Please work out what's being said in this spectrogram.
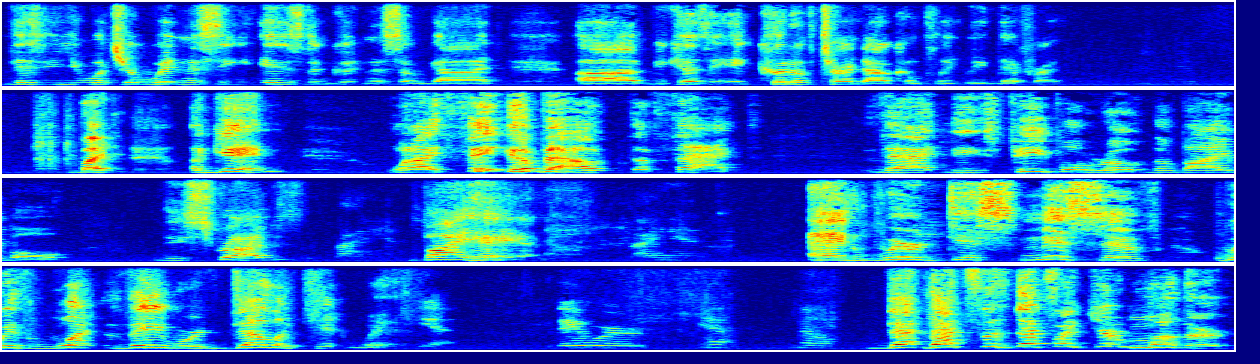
This what you're witnessing is the goodness of god uh, because it could have turned out completely different. But again when i think about the fact that these people wrote the bible these scribes By hand, by hand and we're dismissive with what they were delicate with Yeah. They were yeah no that that's the, that's like your mother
